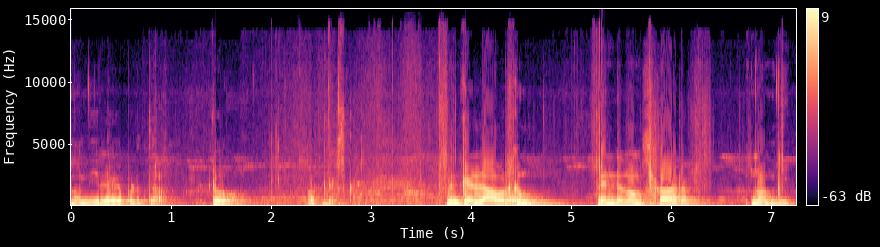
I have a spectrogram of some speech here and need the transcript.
നന്ദി രേഖപ്പെടുത്താം. കേട്ടോ? ഓക്കെ. നിങ്ങൾക്ക് എല്ലാവർക്കും എന്റെ നമസ്കാരം. നന്ദി.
